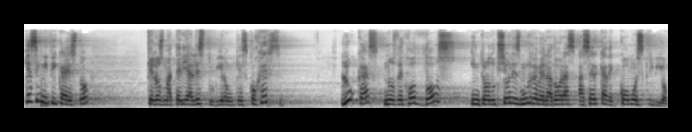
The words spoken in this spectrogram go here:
¿Qué significa esto? Que los materiales tuvieron que escogerse. Lucas nos dejó dos introducciones muy reveladoras acerca de cómo escribió.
